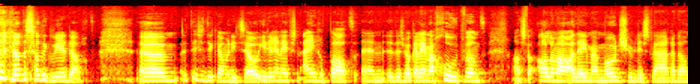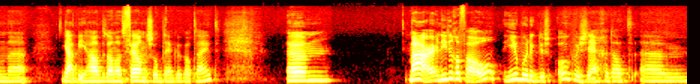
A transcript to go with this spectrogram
dat is wat ik weer dacht. Um, het is natuurlijk helemaal niet zo. Iedereen heeft zijn eigen pad. En het is ook alleen maar goed, want als we allemaal alleen maar modejournalist waren, dan, uh, ja, wie haalde dan het vuilnis op, denk ik altijd. Ehm, maar in ieder geval, hier moet ik dus ook weer zeggen dat, ehm,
